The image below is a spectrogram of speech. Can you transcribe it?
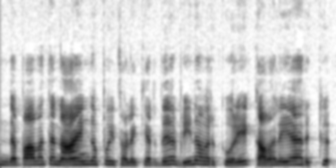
இந்த பாவத்தை நான் எங்கே போய் தொலைக்கிறது அப்படின்னு அவருக்கு ஒரே கவலையாக இருக்குது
